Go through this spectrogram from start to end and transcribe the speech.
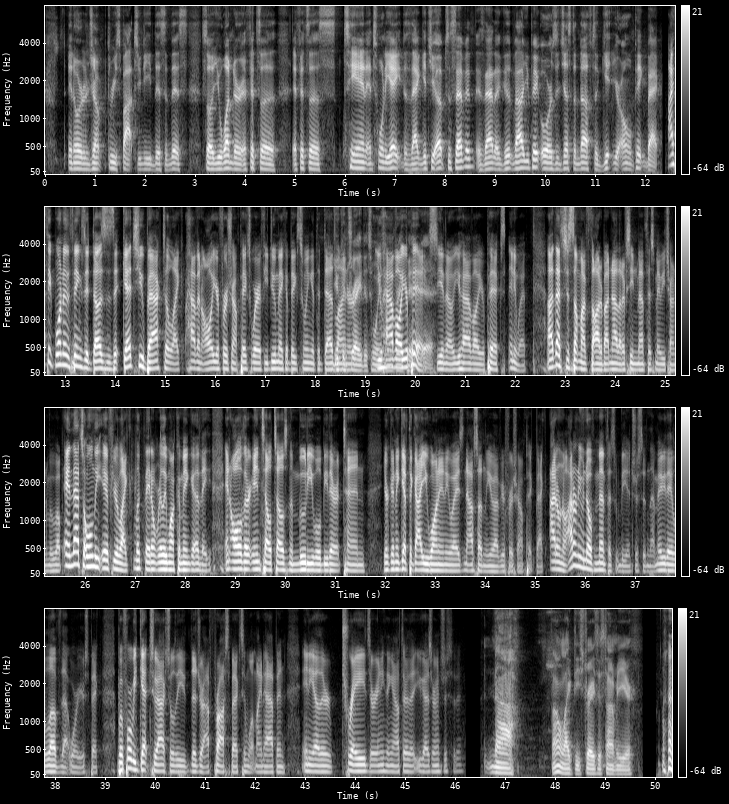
in order to jump three spots, you need this and this. So you wonder if it's a if it's a s- ten and twenty eight, does that get you up to seven? Is that a good value pick, or is it just enough to get your own pick back? I think one of the things it does is it gets you back to like having all your first round picks. Where if you do make a big swing at the deadline, or trade the 20, you have all your pick, picks. You know, you have all your picks. Anyway, uh, that's just something I've thought about now that I've seen Memphis maybe trying to move up, and that's only if you're like, look, they don't really want Kuminga. They and all their intel tells them Moody will be there at ten. You're gonna get the guy you want anyways. Now suddenly you have your first round pick back. I don't know. I don't even know if Memphis would be interested in that. Maybe they love that Warriors pick. Before we get to actually the draft prospects and what might happen, any other trades or anything out there that you guys are interested in? Nah, I don't like these trades this time of year.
